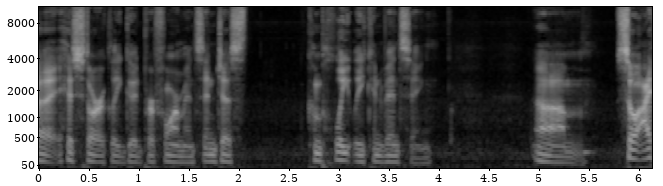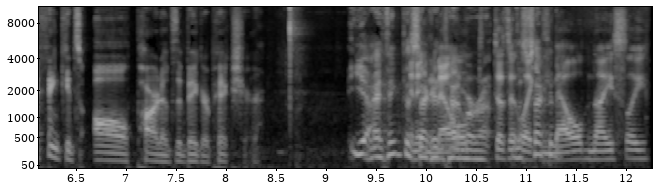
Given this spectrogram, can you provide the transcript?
a historically good performance and just completely convincing. Um so i think it's all part of the bigger picture yeah, I think the and second meld, time around does it like second, meld nicely?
